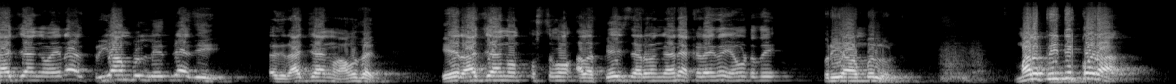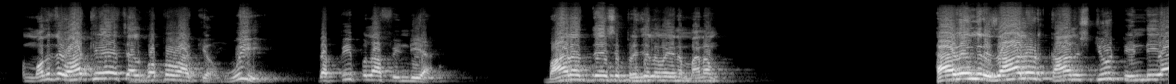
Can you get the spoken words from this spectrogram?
రాజ్యాంగం అయినా ప్రియాంబుల్ లేనిదే అది అది రాజ్యాంగం అవదది ఏ రాజ్యాంగం పుస్తకం అలా పేజ్ తెరవంగానే ఎక్కడైనా ఏముంటది? ప్రియాంబుల్ ఉంటుంది. మన పీటికి కూడా మొదటి వాక్యమే చాలా గొప్ప వాక్యం. We the people of India భారతదేశ ప్రజలమైన మనం. Having resolved constitute India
